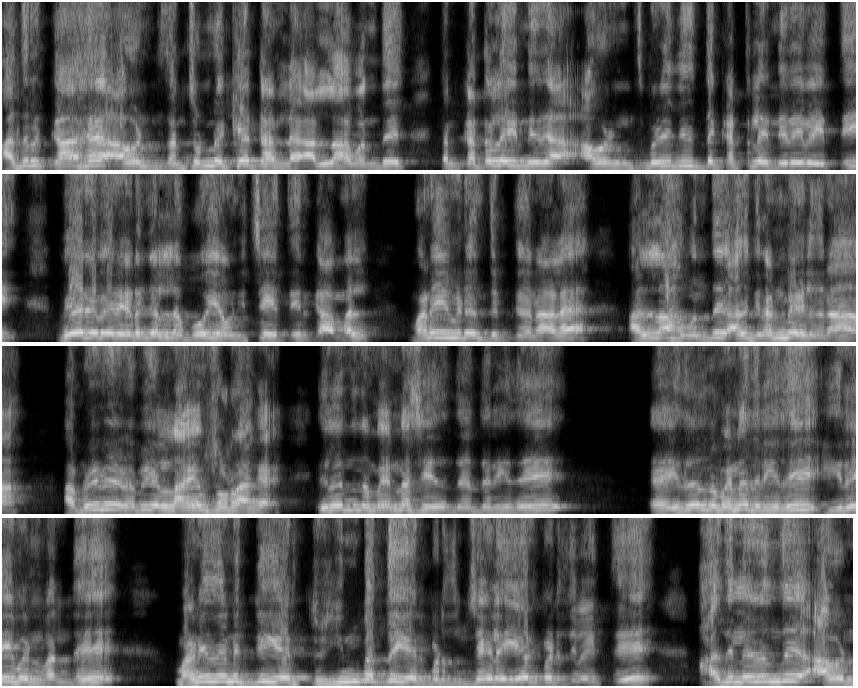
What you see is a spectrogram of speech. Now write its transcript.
அதற்காக அவன் தன் சொன்ன கேட்டான்ல அல்லாஹ் வந்து தன் கட்டளை அவன் விதித்த கட்டளை நிறைவேற்றி வேறு வேறு இடங்கள்ல போய் அவன் இச்சையை தீர்க்காமல் மனைவியிடம் தீர்க்கிறதுனால அல்லாஹ் வந்து அதுக்கு நன்மை எழுதுனா அப்படின்னு நபிகள் நாயம் சொல்றாங்க. இதுல இருந்து நம்ம என்ன செய்ய தெரியுது? இதுலேருந்து இதுல இருந்து நம்ம என்ன தெரியுது? இறைவன் வந்து மனிதனுக்கு ஏற்று இன்பத்தை ஏற்படுத்தும் செயலை ஏற்படுத்தி வைத்து அதிலிருந்து அவன்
